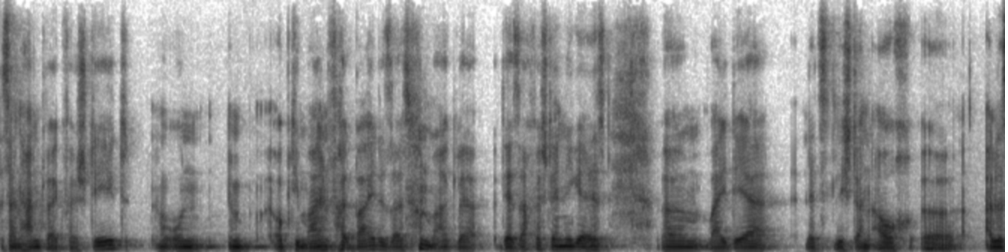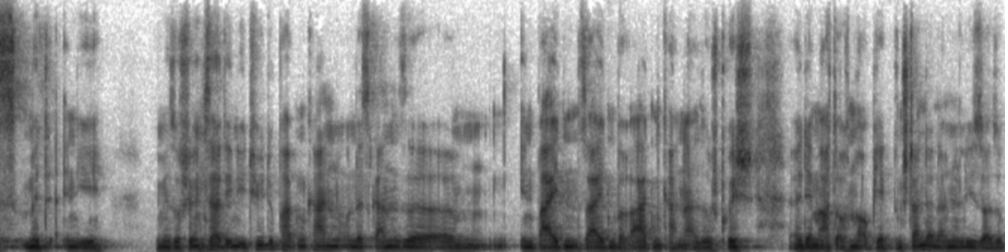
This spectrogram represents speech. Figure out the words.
sein Handwerk versteht und im optimalen Fall beides, also ein Makler, der Sachverständiger ist, ähm, weil der letztlich dann auch äh, alles mit in die wie mir so schön gesagt, in die Tüte packen kann und das Ganze ähm, in beiden Seiten beraten kann. Also sprich, äh, der macht auch eine Objekt- und Standardanalyse, also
